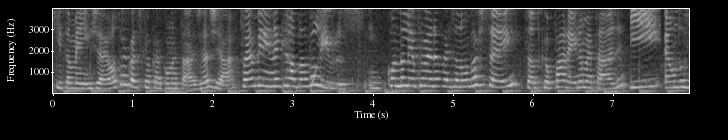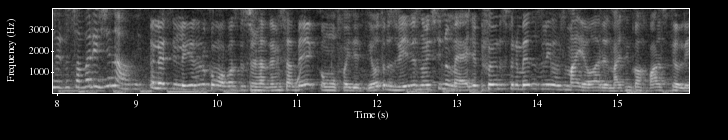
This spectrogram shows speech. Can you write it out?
que também já é outra coisa que eu quero comentar já já, foi A Menina que Roubava Livros. E quando eu li a primeira vez eu não gostei, tanto que eu parei na metade, e é um dos livros favoritos de Norby. Eu li esse livro, como algumas pessoas já devem saber, como foi dito em outros vídeos, no ensino médio, e foi um dos primeiros livros maiores, mais encorpados que eu li,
